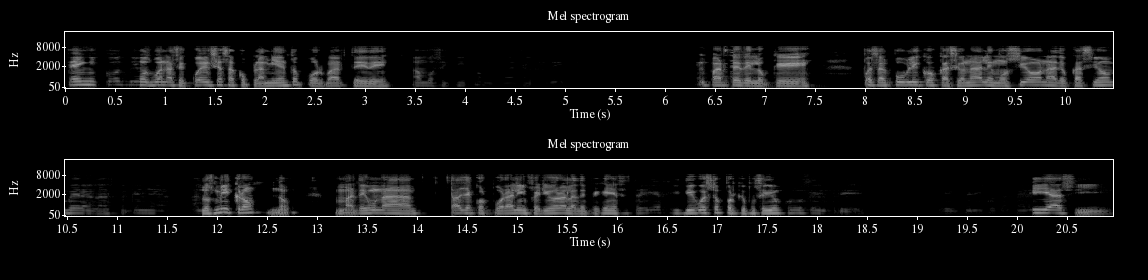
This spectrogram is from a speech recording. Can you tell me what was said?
técnicos. Vimos buenas secuencias, acoplamiento por parte de ambos equipos, lo cual se agradece. Parte de lo que pues al público ocasional emociona de ocasión ver a las pequeñas, a los micro, ¿no? De una talla corporal inferior a la de pequeñas estrellas. Y digo esto porque pues un cruce entre el Perico Zacarías y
